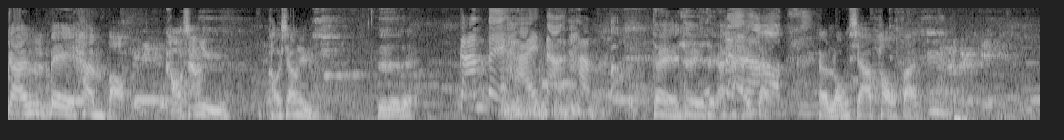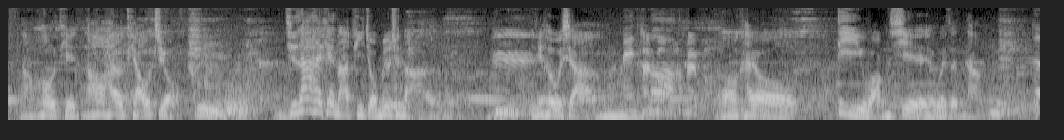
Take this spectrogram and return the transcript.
干贝汉堡，烤香鱼，烤香鱼，对对对，干贝海胆汉堡，对对对，海胆，还有龙虾泡饭，嗯，然后甜，然后还有调酒，嗯，其实他还可以拿啤酒，没有去拿而已，嗯，已经喝不下了，没错，太饱了太饱了，然后还有帝王蟹味噌汤，对，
